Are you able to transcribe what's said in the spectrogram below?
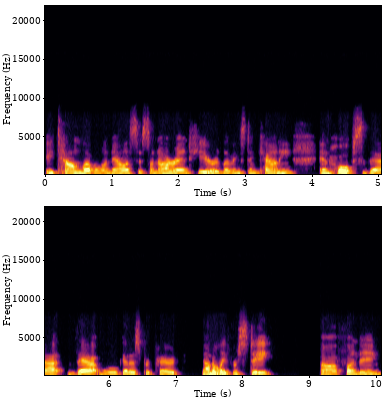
a town level analysis on our end here in Livingston County in hopes that that will get us prepared not only for state uh, funding,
